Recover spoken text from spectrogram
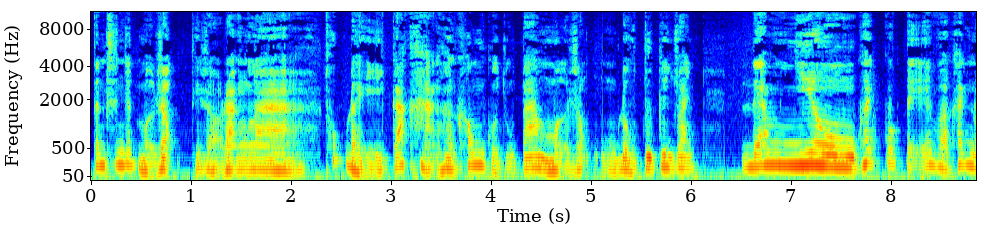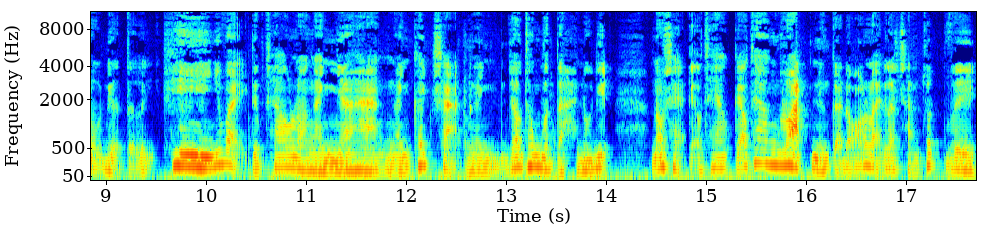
Tân Sơn Nhất mở rộng thì rõ ràng là thúc đẩy các hãng hàng không của chúng ta mở rộng đầu tư kinh doanh đem nhiều khách quốc tế và khách nội địa tới. Thì như vậy tiếp theo là ngành nhà hàng ngành khách sạn ngành giao thông vận tải nội địa nó sẽ kéo theo kéo theo hàng loạt những cái đó lại là sản xuất về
